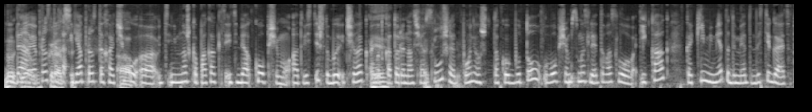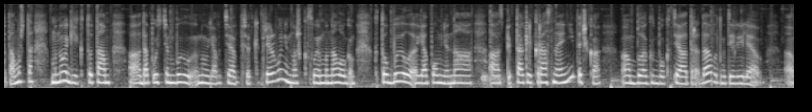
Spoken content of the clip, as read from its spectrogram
Ну, да, я, я, просто, я просто хочу а... э, немножко пока тебя к общему отвести, чтобы человек, а вот, я... который нас сейчас Отлично. слушает, понял, что такое буто в общем смысле этого слова. И как, какими методами это достигается. Потому что многие, кто там, э, допустим, был, ну, я тебя все-таки прерву немножко своим монологом, кто был, я помню, на э, спектакле «Красная ниточка» Box театра, да, вот где Лилия, э,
